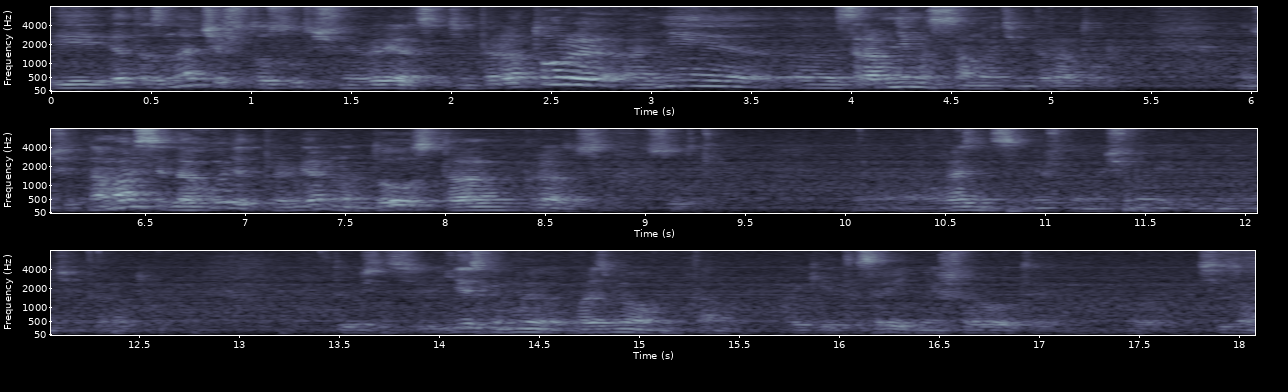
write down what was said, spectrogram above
и это значит, что суточные вариации температуры, они э, сравнимы с самой температурой. Значит, на Марсе доходит примерно до 100 градусов в сутки. Э, разница между ночной и. То есть, если мы возьмем там какие-то средние широты в сезон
